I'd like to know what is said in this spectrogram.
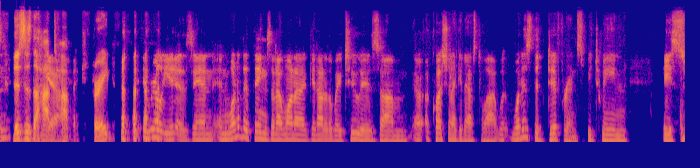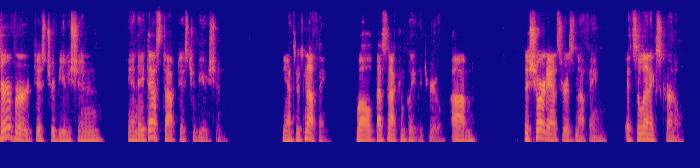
and, is this is the hot yeah, topic, right? it really is. And and one of the things that I want to get out of the way too is um, a, question I get asked a lot. What, what is the difference between a server distribution and a desktop distribution? The answer is nothing. Well, that's not completely true. Um, the short answer is nothing. It's a Linux kernel.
